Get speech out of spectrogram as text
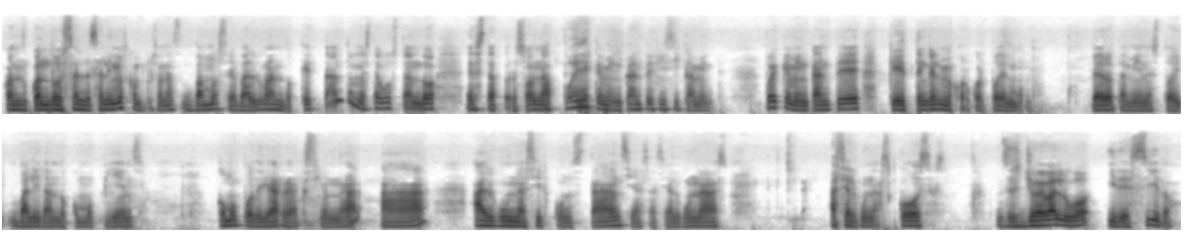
Cuando, cuando salimos con personas, vamos evaluando qué tanto me está gustando esta persona. Puede que me encante físicamente, puede que me encante que tenga el mejor cuerpo del mundo, pero también estoy validando cómo piensa, cómo podría reaccionar a algunas circunstancias, hacia algunas, hacia algunas cosas. Entonces yo evalúo y decido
